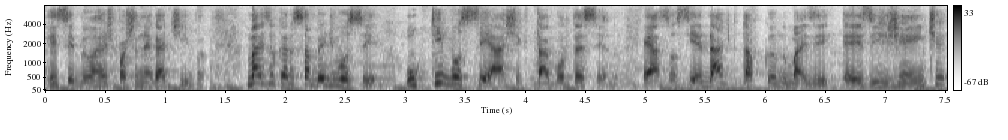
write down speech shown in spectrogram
recebeu uma resposta negativa. Mas eu quero saber de você, o que você acha que está acontecendo? É a sociedade que está ficando mais exigente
